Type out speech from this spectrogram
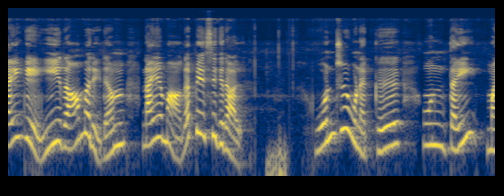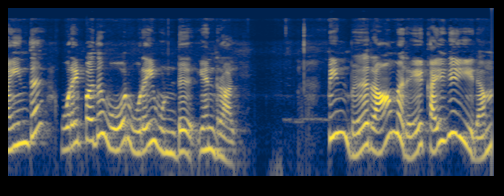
கைகேயி ராமரிடம் நயமாக பேசுகிறாள். ஒன்று உனக்கு உன் தை மைந்த உரைப்பது ஓர் உரை உண்டு என்றாள். பின்பு ராமரே கைகேயிடம்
